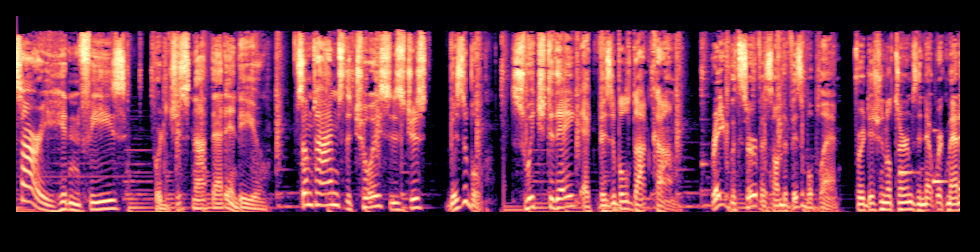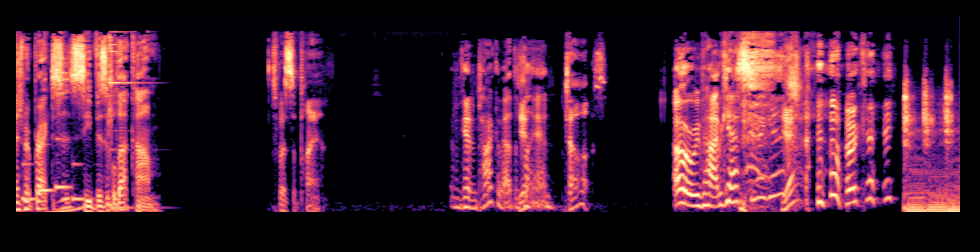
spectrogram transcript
Sorry, hidden fees. We're just not that into you. Sometimes the choice is just visible. Switch today at visible.com. Rate with service on the Visible plan. For additional terms and network management practices, see visible.com. So what's the plan? I'm going to talk about the Yeah, plan. Tell us. Oh, are we podcasting again? Yeah. okay.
